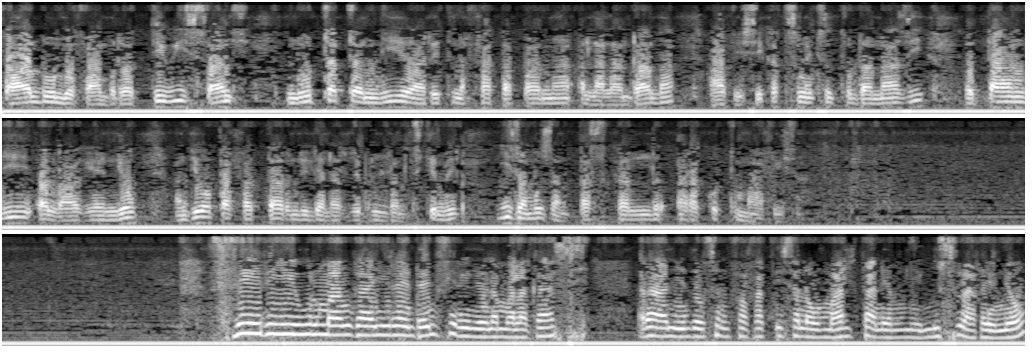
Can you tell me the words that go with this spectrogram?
valo novambra teo izy izany no tratran'ny aretina fahatapahana lalan-dràna, AVC, ka tsy maintsy nitondràna azy tany La Réunion. Andeha hampahafantarin'i Liliana Randriambinolona amintsika ny hoe iza moa izany Pascal Rakotomavo izany. Very olomanga iray indray ny firenena malagasy raha ny indaosin'ny fahafatesana omaly tany amin'ny nosy La Réunion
